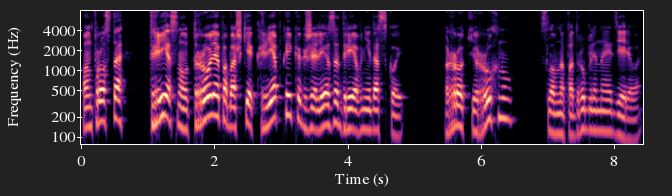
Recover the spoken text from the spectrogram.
Он просто треснул тролля по башке крепкой, как железо, древней доской. Рокки рухнул, словно подрубленное дерево.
